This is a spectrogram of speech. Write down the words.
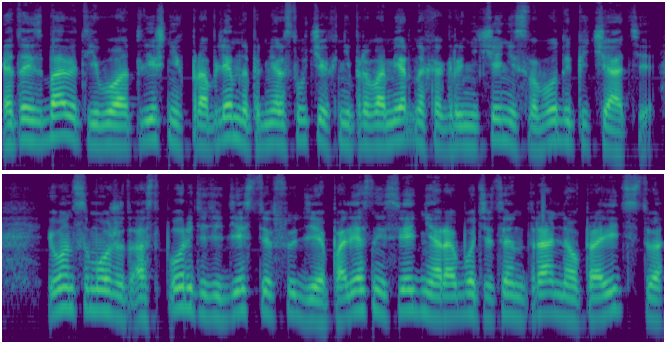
Это избавит его от лишних проблем, например, в случаях неправомерных ограничений свободы печати. И он сможет оспорить эти действия в суде. Полезные сведения о работе Центрального правительства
